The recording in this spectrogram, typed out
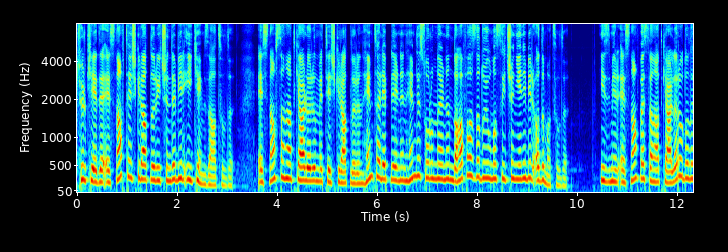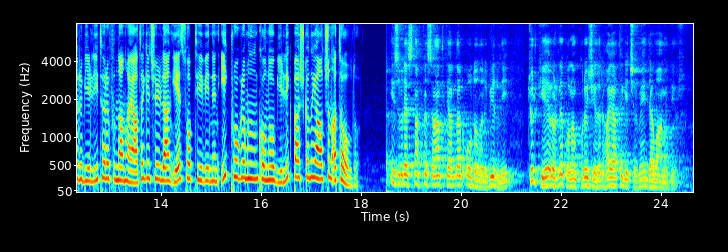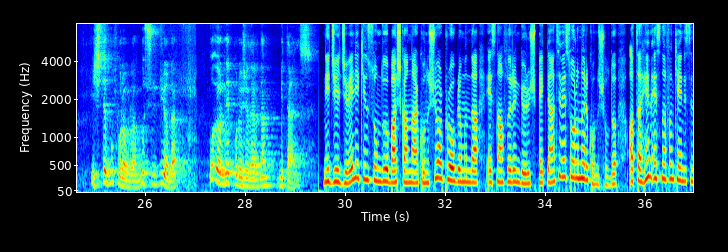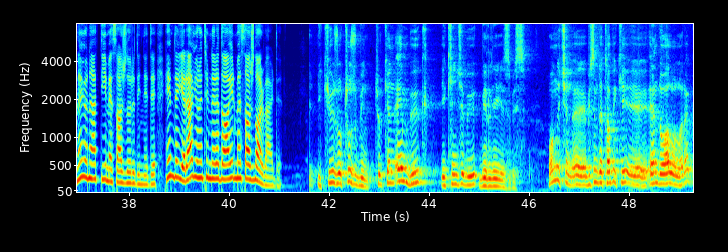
Türkiye'de esnaf teşkilatları içinde bir ilke imza atıldı. Esnaf sanatkarların ve teşkilatların hem taleplerinin hem de sorunlarının daha fazla duyulması için yeni bir adım atıldı. İzmir Esnaf ve Sanatkarlar Odaları Birliği tarafından hayata geçirilen YESOP TV'nin ilk programının konuğu Birlik Başkanı Yalçın Ata oldu. İzmir Esnaf ve Sanatkarlar Odaları Birliği Türkiye'ye örnek olan projeleri hayata geçirmeye devam ediyor. İşte bu program, bu stüdyoda bu örnek projelerden bir tanesi. Necil Civelek'in sunduğu Başkanlar Konuşuyor programında esnafların görüş, beklenti ve sorunları konuşuldu. Ata hem esnafın kendisine yönelttiği mesajları dinledi hem de yerel yönetimlere dair mesajlar verdi. 230 bin, Türkiye'nin en büyük, ikinci büyük birliğiyiz biz. Onun için e, bizim de tabii ki e, en doğal olarak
